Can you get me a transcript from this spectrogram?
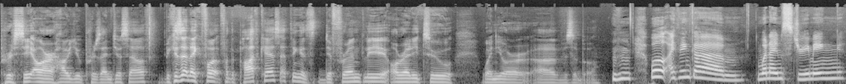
perceive or how you present yourself? Because I like for for the podcast, I think it's differently already to when you're uh, visible. Well, I think um, when I'm streaming,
